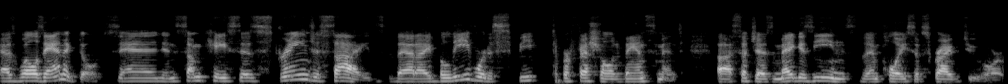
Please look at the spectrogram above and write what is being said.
as well as anecdotes and in some cases strange asides that I believe were to speak to professional advancement, uh, such as magazines the employee subscribed to or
